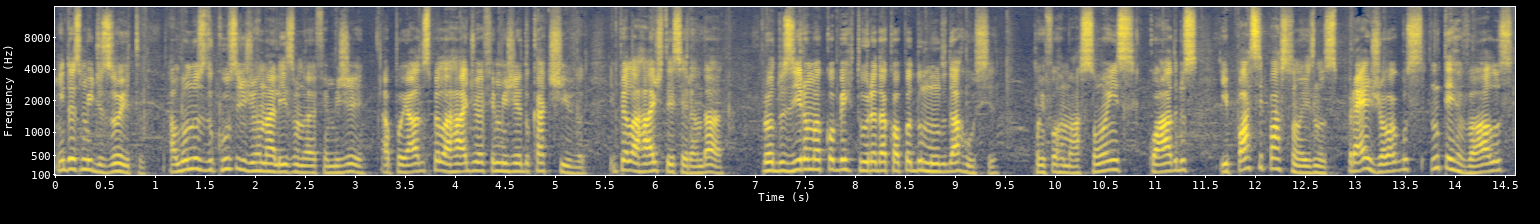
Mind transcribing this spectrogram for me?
Em 2018, alunos do curso de jornalismo na UFMG, apoiados pela Rádio UFMG Educativa e pela Rádio Terceiro Andar, produziram uma cobertura da Copa do Mundo da Rússia, com informações, quadros e participações nos pré-jogos, intervalos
